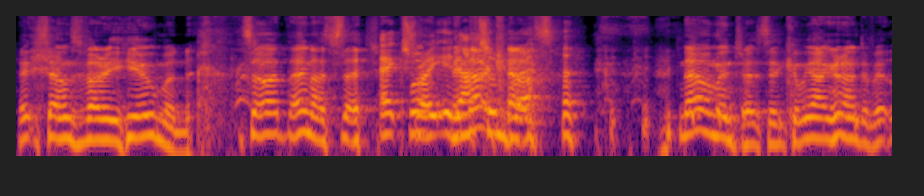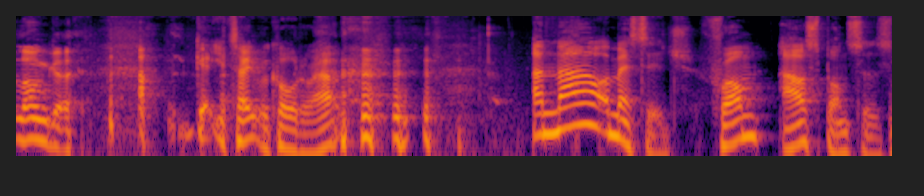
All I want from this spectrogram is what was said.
it sounds very human. So then I said, X-rated well, in that Attenborough. case, now I'm interested. Can we hang around a bit longer? Get your tape recorder out. And now a message from our sponsors.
